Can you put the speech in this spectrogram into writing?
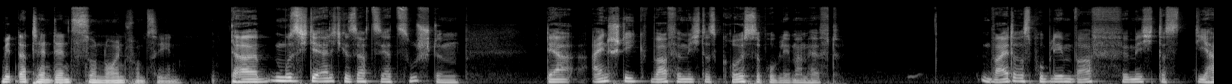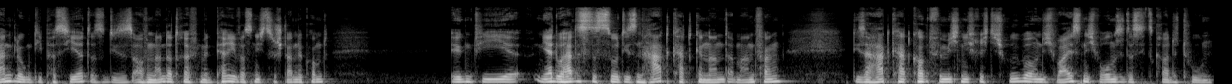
mit einer Tendenz zur 9 von 10. Da muss ich dir ehrlich gesagt sehr zustimmen. Der Einstieg war für mich das größte Problem am Heft. ein weiteres Problem war für mich, dass die Handlung, die passiert, also dieses Aufeinandertreffen mit Perry, was nicht zustande kommt, irgendwie, ja, du hattest es so diesen Hardcut genannt am Anfang. Dieser Hardcut kommt für mich nicht richtig rüber und ich weiß nicht, warum sie das jetzt gerade tun.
